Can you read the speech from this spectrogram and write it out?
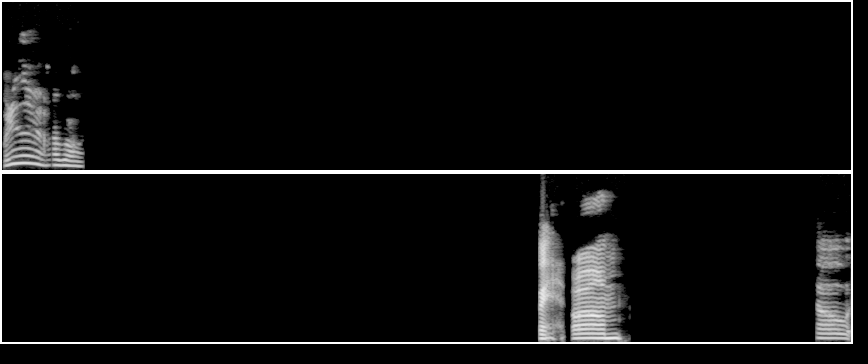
When did Harbaugh? Wait, um, so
